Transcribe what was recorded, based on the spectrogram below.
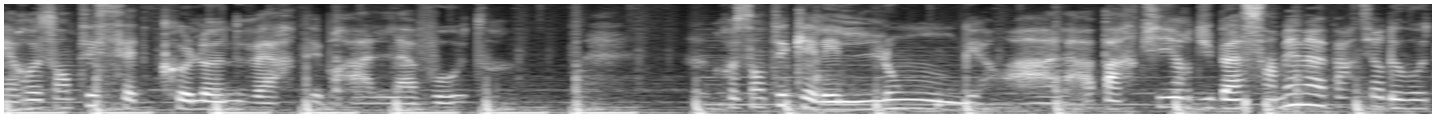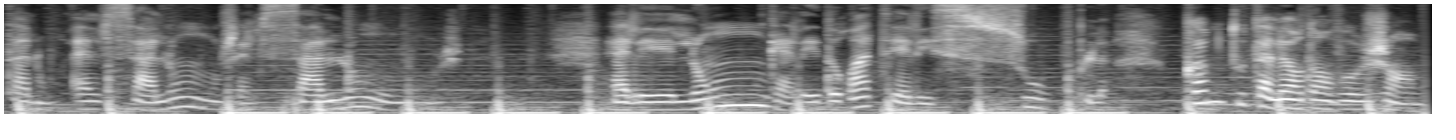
Et ressentez cette colonne vertébrale, la vôtre. Ressentez qu'elle est longue, voilà, à partir du bassin, même à partir de vos talons. Elle s'allonge, elle s'allonge. Elle est longue, elle est droite et elle est souple, comme tout à l'heure dans vos jambes.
